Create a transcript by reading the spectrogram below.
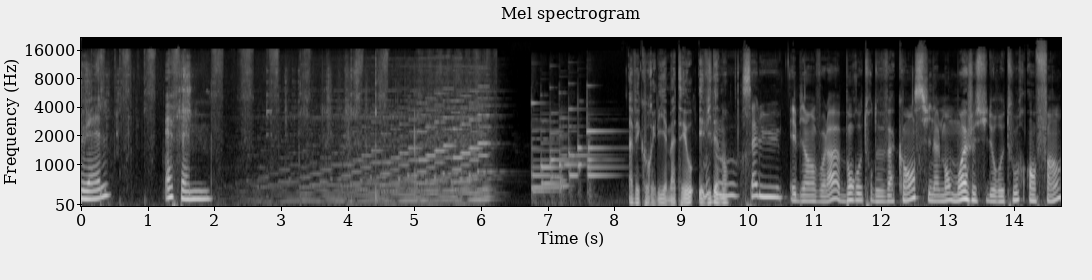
Cruel FM. Avec Aurélie et Mathéo, évidemment. Salut Eh bien voilà, bon retour de vacances. Finalement, moi je suis de retour, enfin.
